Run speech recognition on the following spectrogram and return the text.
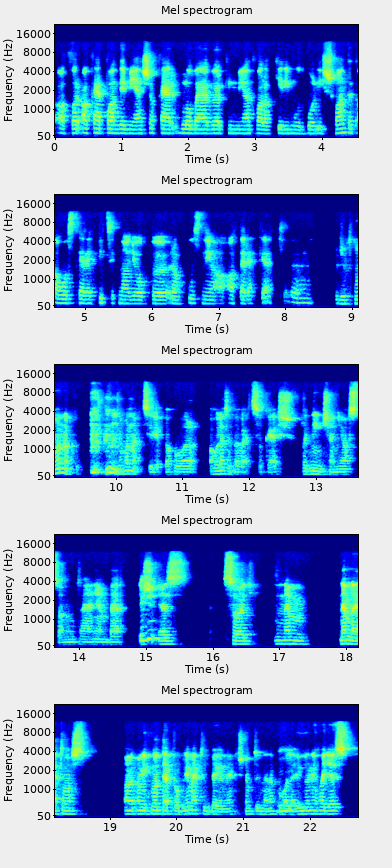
akkor akár pandémiás, akár global working miatt valaki remote is van, tehát ahhoz kell egy picit nagyobbra húzni a, a tereket. Egyébként vannak, vannak cégek, ahol, ahol ez a bevált szokás, hogy nincs annyi asztal, mint hány ember, mm-hmm. és mhm. ez, szóval hogy nem, nem látom azt, amit mondtál problémát, hogy bejönnek és nem tudnának hova mm-hmm. leülni, hogy ez,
